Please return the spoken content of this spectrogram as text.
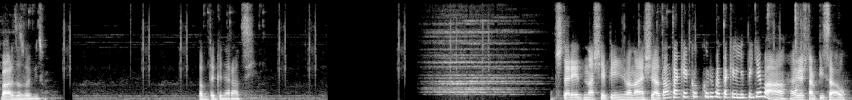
Bardzo złe widzą. Top degeneracji. 4, 11, 5, 12. No tam takiego kurwa takiej lipy nie ma, jak żeś tam pisał.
